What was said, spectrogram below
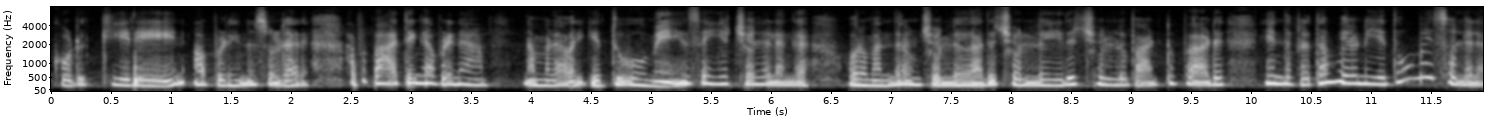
கொடுக்கிறேன் அப்படின்னு சொல்கிறாரு அப்போ பார்த்தீங்க பாத்தீங்க அப்படின்னா நம்மளை அவர் எதுவுமே செய்ய சொல்லலைங்க. ஒரு மந்திரம் சொல்லு அது சொல்லு இது சொல்லு பாட்டு பாடு. இந்த விரதம் வேணும்னு எதுவுமே சொல்லலை.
